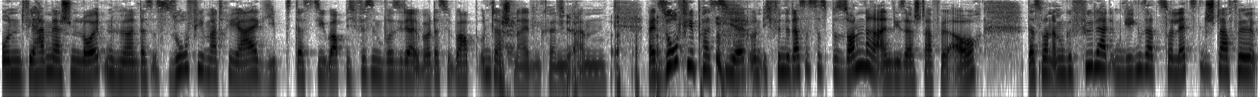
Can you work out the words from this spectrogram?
und wir haben ja schon Leuten hören, dass es so viel Material gibt, dass die überhaupt nicht wissen, wo sie da über das überhaupt unterschneiden können, ja. ähm, weil so viel passiert und ich finde, das ist das Besondere an dieser Staffel auch, dass man am Gefühl hat, im Gegensatz zur letzten Staffel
